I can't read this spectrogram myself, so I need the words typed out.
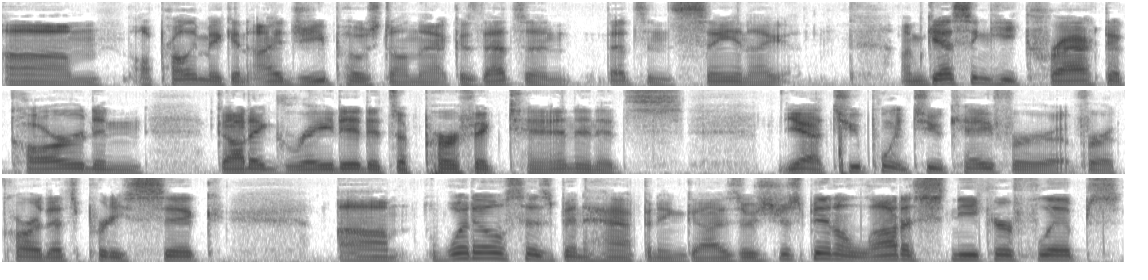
Um, I'll probably make an IG post on that because that's an that's insane. I, I'm guessing he cracked a card and got it graded. It's a perfect ten, and it's yeah 2.2k for for a card. That's pretty sick. Um, what else has been happening, guys? There's just been a lot of sneaker flips.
